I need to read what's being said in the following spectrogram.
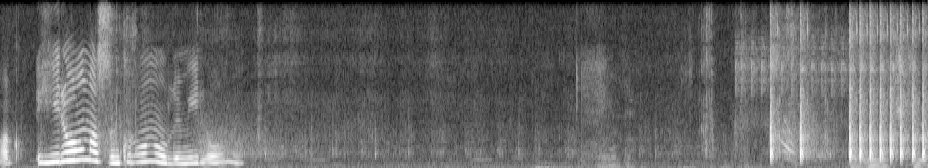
Bak hile olmasın kurban olayım hile olma. Orada. Oraya çıkıyor.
